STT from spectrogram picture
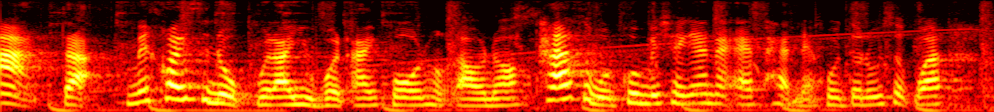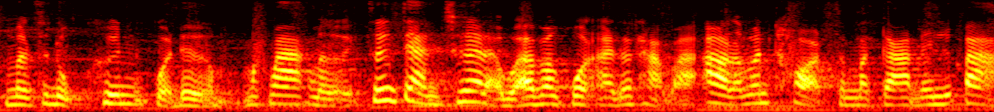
อาจจะไม่ค่อยสนุกเวลาอยู่บน iPhone ของเราเนาะ ถ้าสมมติคุณไปใช้งานใน iPad เนี่ย คุณจะรู้สึกว่ามันสนุกขึ้นกว่าเดิมมาก ๆ เลย ซึ่งแจนเชื่อแหละว่าบางคนอาจจะถามว่า อ้าว แล้วมันถอดสมการได้หรือเปล่า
